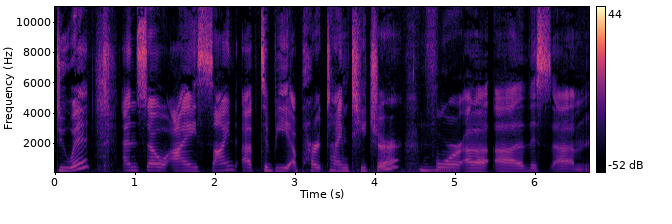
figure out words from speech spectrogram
do it, and so I signed up to be a part time teacher mm-hmm. for uh, uh, this um,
